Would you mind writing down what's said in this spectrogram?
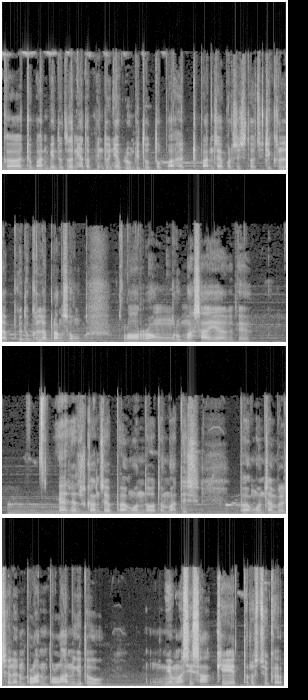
ke depan pintu itu ternyata pintunya belum ditutup pak. Depan saya persis tuh jadi gelap gitu. Gelap langsung lorong rumah saya gitu ya. Ya terus kan saya bangun tuh otomatis. Bangun sambil jalan pelan-pelan gitu. Ya masih sakit. Terus juga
